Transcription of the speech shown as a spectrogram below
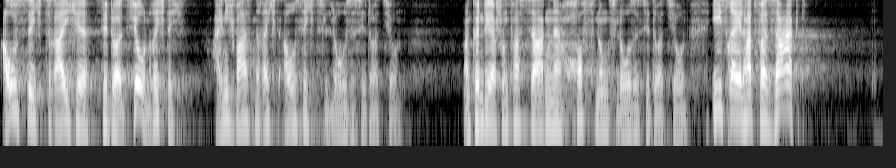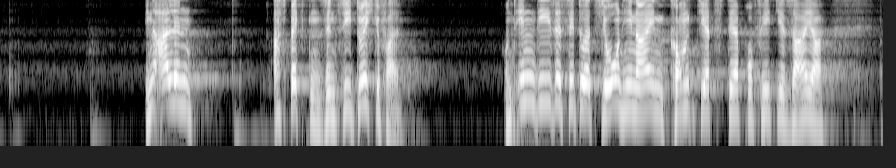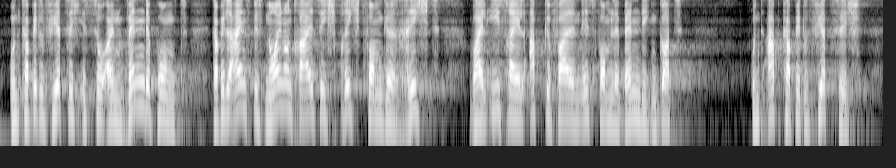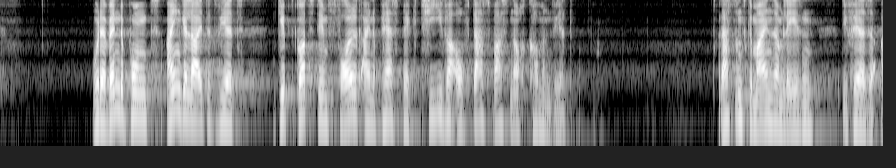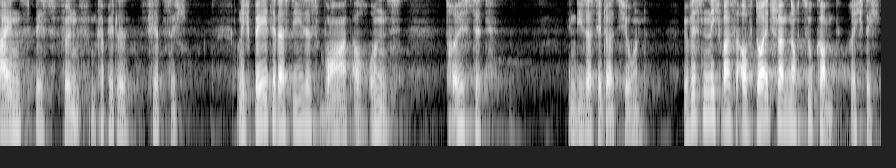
aussichtsreiche Situation, richtig. Eigentlich war es eine recht aussichtslose Situation. Man könnte ja schon fast sagen, eine hoffnungslose Situation. Israel hat versagt. In allen Aspekten sind sie durchgefallen. Und in diese Situation hinein kommt jetzt der Prophet Jesaja. Und Kapitel 40 ist so ein Wendepunkt. Kapitel 1 bis 39 spricht vom Gericht, weil Israel abgefallen ist vom lebendigen Gott. Und ab Kapitel 40, wo der Wendepunkt eingeleitet wird, gibt Gott dem Volk eine Perspektive auf das, was noch kommen wird. Lasst uns gemeinsam lesen die Verse 1 bis 5 im Kapitel 40. Und ich bete, dass dieses Wort auch uns tröstet in dieser Situation. Wir wissen nicht, was auf Deutschland noch zukommt, richtig.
